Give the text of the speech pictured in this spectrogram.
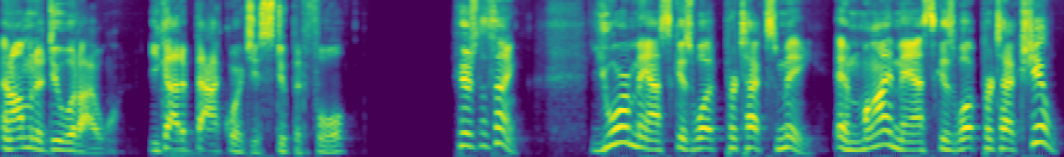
and I'm going to do what I want. You got it backwards, you stupid fool. Here's the thing your mask is what protects me, and my mask is what protects you.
